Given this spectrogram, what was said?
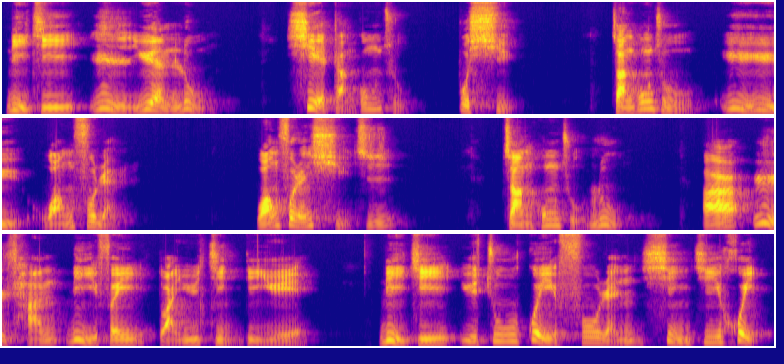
立姬日怨怒，谢长公主，不许。长公主欲遇王夫人，王夫人许之。长公主怒，而日常立妃短于景帝曰：“骊姬与朱贵夫人信姬会，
